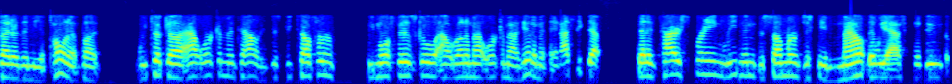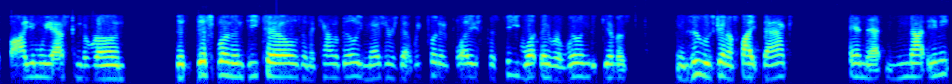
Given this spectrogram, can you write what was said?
better than the opponent. But we took a outworking mentality, just be tougher, be more physical, outrun them, outwork them, out hit them, and I think that that entire spring leading into summer, just the amount that we asked them to do, the volume we asked them to run, the discipline and details and accountability measures that we put in place to see what they were willing to give us and who was going to fight back, and that not any,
